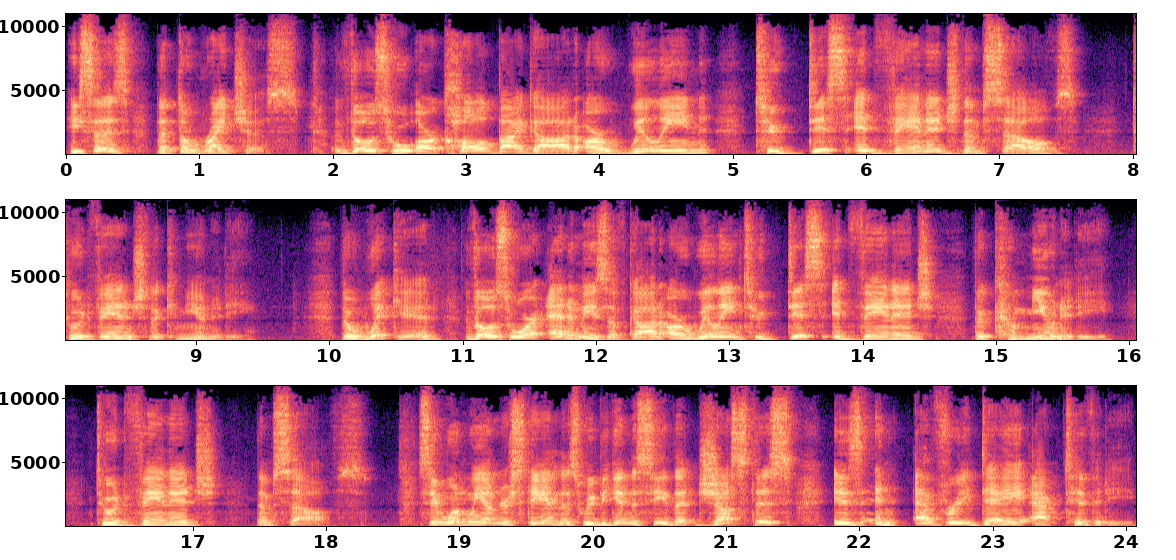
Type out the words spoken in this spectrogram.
He says that the righteous, those who are called by God, are willing to disadvantage themselves to advantage the community. The wicked, those who are enemies of God, are willing to disadvantage the community to advantage themselves. See, when we understand this, we begin to see that justice is an everyday activity.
